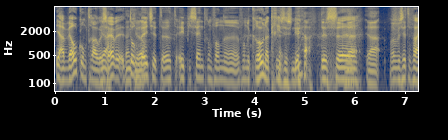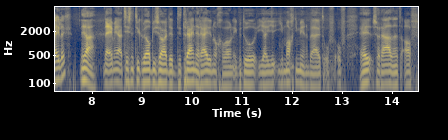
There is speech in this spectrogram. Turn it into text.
Ja, welkom trouwens. Ja, hè? We- Toch een beetje het, eh, het epicentrum van, eh, van de coronacrisis nu. Ja, Dus, ja, maar we zitten veilig. Ja, nee, maar ja, het is natuurlijk wel bizar. De, de treinen rijden nog gewoon. Ik bedoel, ja, je, je mag niet meer naar buiten. Of, of hè, ze raden het af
